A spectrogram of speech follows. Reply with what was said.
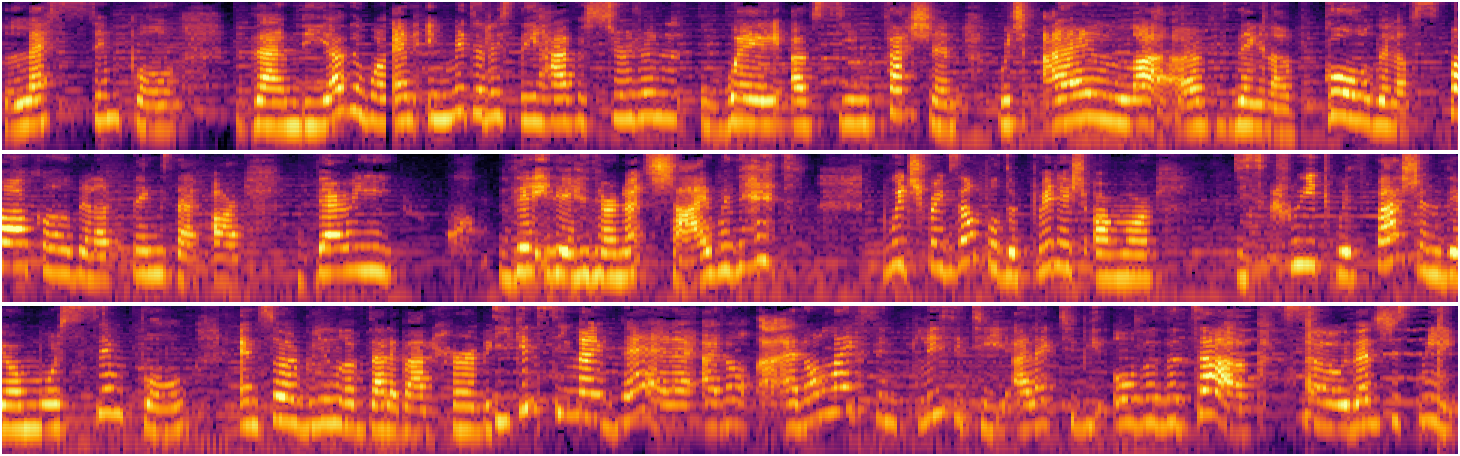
less simple than the other one. And in Middle East they have a certain way of seeing fashion which I love. They love gold they love sparkle they love things that are very they, they they're not shy with it. Which for example the British are more discreet with fashion they are more simple. And so I really love that about her. You can see my bed. I, I don't I don't like simplicity. I like to be over the top. So that's just me.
